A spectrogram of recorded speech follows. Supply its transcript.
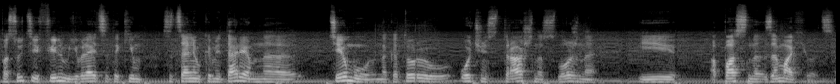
по сути, фильм является таким социальным комментарием на тему, на которую очень страшно, сложно и опасно замахиваться.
